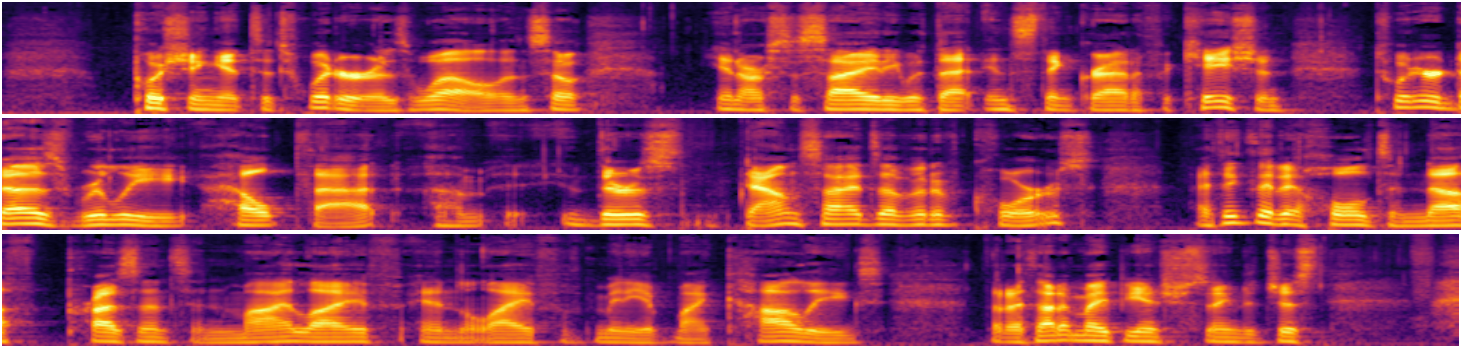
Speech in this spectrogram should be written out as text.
pushing it to twitter as well. And so in our society with that instant gratification twitter does really help that. Um, there's downsides of it of course I think that it holds enough presence in my life and the life of many of my colleagues that I thought it might be interesting to just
